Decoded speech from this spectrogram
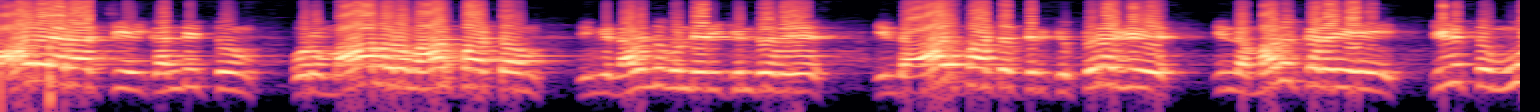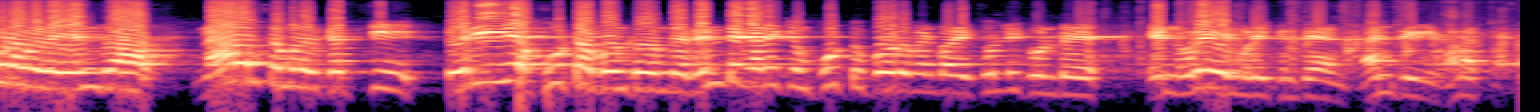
மாநகராட்சியை கண்டித்தும் ஒரு மாபெரும் ஆர்ப்பாட்டம் இங்கு நடந்து கொண்டிருக்கின்றது. இந்த ஆர்ப்பாட்டத்திற்கு பிறகு இந்த மதுக்கடையை இழுத்து மூடவில்லை என்றால் நாம் தமிழர் கட்சி பெரிய பூட்டை கொண்டு வந்து ரெண்டு கடைக்கும் பூட்டு போடும் என்பதை சொல்லிக் கொண்டு என் உரையை முடிக்கின்றேன். நன்றி வணக்கம்.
